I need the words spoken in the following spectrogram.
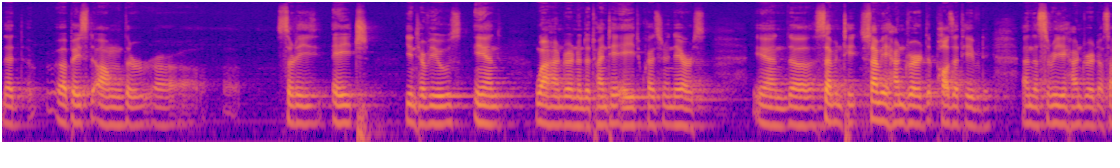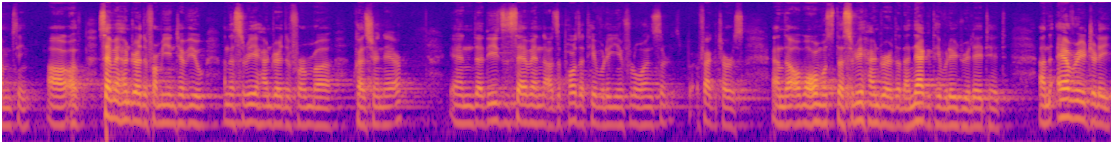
that uh, based on the uh, 38 interviews and 128 questionnaires, and uh, 70, 700 positively, and 300 or something, uh, 700 from interview and 300 from uh, questionnaire. And these seven are the positively influenced factors, and almost 300 are negatively related. And averagely,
